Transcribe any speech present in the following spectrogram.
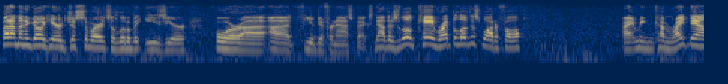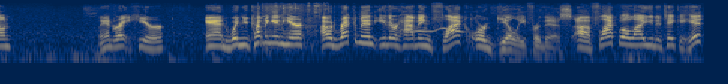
But I'm going to go here just so where it's a little bit easier for uh, a few different aspects. Now, there's a little cave right below this waterfall. All right, and we can come right down, land right here. And when you're coming in here, I would recommend either having flak or ghillie for this. Uh, flak will allow you to take a hit,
